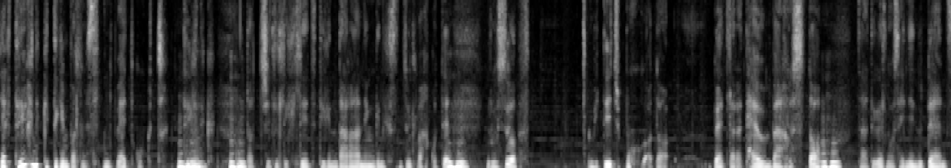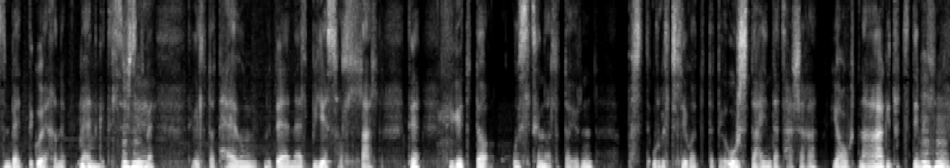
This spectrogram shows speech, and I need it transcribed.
яг техник гэдэг юм бол үнсэлтэнд байдгүй гэж байгаа. Техник. Одоо жишээлбэл эхлээд тэгэн дараа нь ингэн гэсэн зүйл байхгүй тий. Ерөөсөө мэдээж бүх одоо байдлаараа тайван байх ёстой. За тэгэл нөгөө саяны нүдэн хандсан байдаг байх нь байна гэдгэлсэн шүү дээ. Тэгэл одоо тайван нүдэ анаал бие суллаал тий. Тэгээд одоо үнсэлцэх нь бол одоо ер нь бус үргэлжлэлийг одоо тэгээ өөрсдөө аяндаа цаашаага явагданаа гэж үзтiin бил.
